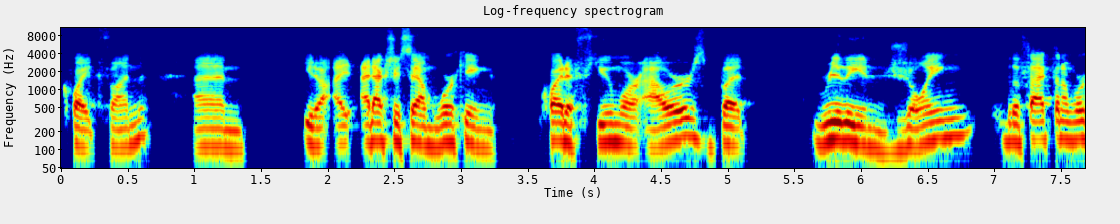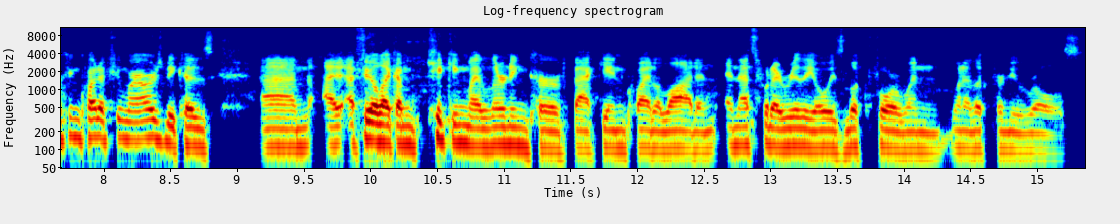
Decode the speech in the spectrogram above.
quite fun. Um you know I, i'd actually say i'm working quite a few more hours but really enjoying the fact that I'm working quite a few more hours because um, I, I, feel like I'm kicking my learning curve back in quite a lot, and, and that's what I really always look for when when I look for new roles.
